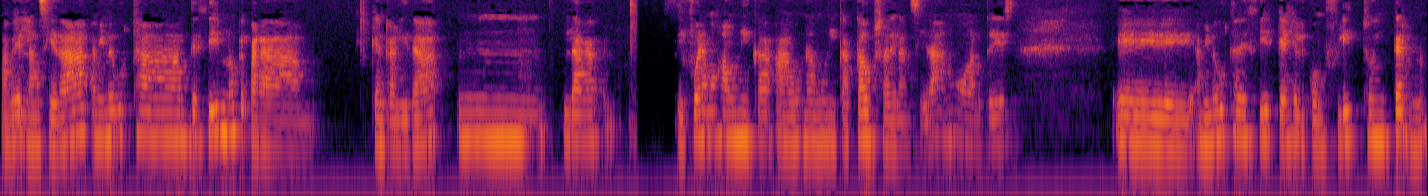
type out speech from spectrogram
A ver, la ansiedad, a mí me gusta decir, ¿no? Que para que en realidad mm, la, si fuéramos a, única, a una única causa de la ansiedad, ¿no? o a lo que es, eh, a mí me gusta decir que es el conflicto interno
